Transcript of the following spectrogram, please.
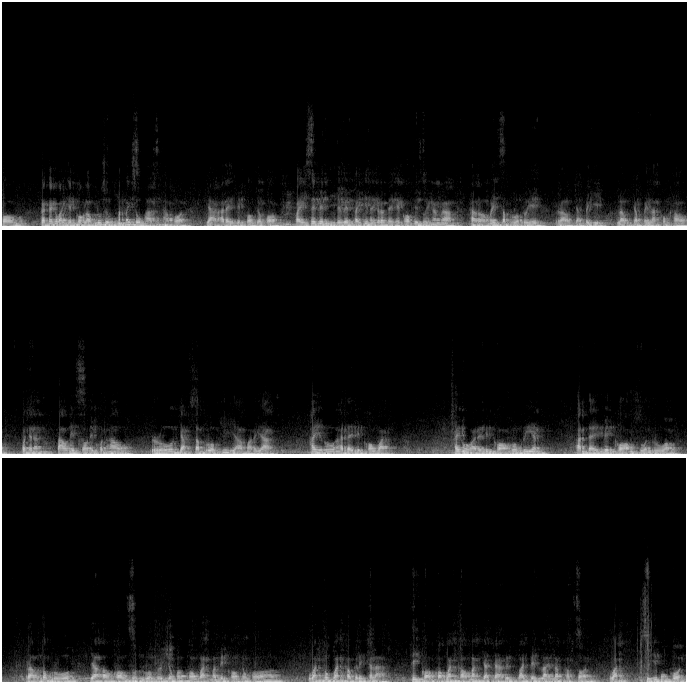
พอใครๆก็ว่าเห็นของเรารู้สึกว่ามันไม่โสภาสถาพรอยากอะไรเป็นของเจ้าของไปเซเว่นอีเลเว่นไปที่ไหนก็แล้วแต่เห็นของที่สวยงามๆถ้าเราไม่สำรวมตัวเอง เราจะไปหยิบเราจะไปลักของเขา เพราะฉะนั้นเตาในสอนในคนเฮารู้จักสำรวมกิริยามารยาทให้รู้อันใดเป็นของวัด ให้รู้ว่าอันใดเป็นของโรงเรียน อันใดเป็นของส่วนรวม เราต้องรู้ อย่าเอาของส่วนรวมโดยเฉพาะของวัดมาเป็นของเจ้าของวัดทุกวัดเขาก็เลยฉลาดสิ่งของของวัดเขามักจะจารึกไว้เป็นลายลักษณ์อักษร วัดศรีมงคล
